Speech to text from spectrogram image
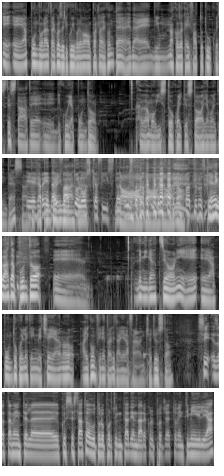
E, e appunto un'altra cosa di cui volevamo parlare con te, Reda, è di una cosa che hai fatto tu quest'estate, eh, di cui appunto avevamo visto qualche storia molto interessante. E Reda, hai fatto riguarda- lo scafista, No, giusto? no, no, no. Fatto lo che riguarda appunto eh, le migrazioni e, e appunto quelle che invece erano al confine tra l'Italia e la Francia, giusto? Sì, esattamente. le- quest'estate ho avuto l'opportunità di andare col progetto 20 miglia,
